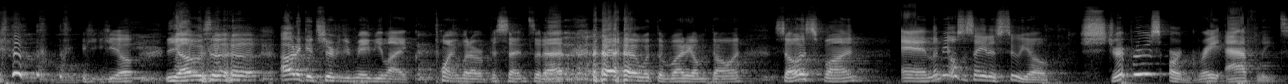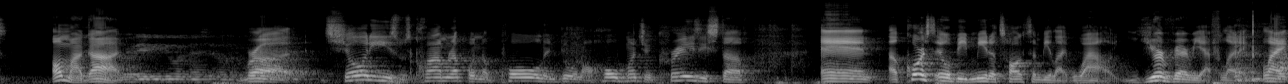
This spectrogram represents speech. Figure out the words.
yo, yo, I would have contributed maybe like point whatever percent to that with the money I'm throwing. So it's fun. And let me also say this too, yo. Strippers are great athletes. Oh my God. Where they be doing that shit on the Bruh, Shorties was climbing up on the pole and doing a whole bunch of crazy stuff. And of course, it will be me to talk to and be like, wow, you're very athletic. Like,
